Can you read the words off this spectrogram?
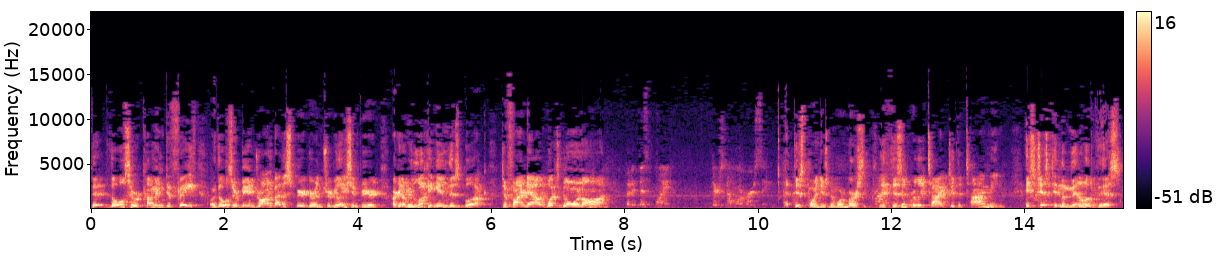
that those who are coming to faith or those who are being drawn by the Spirit during the tribulation period are going to be looking in this book to find out what's going on. But at this point, there's no more mercy. At this point, there's no more mercy. It isn't really tied to the timing. It's just in the middle of this.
